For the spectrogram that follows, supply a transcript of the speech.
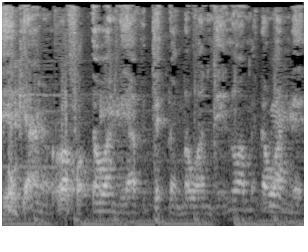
You can't rough up the one you have to take down the one day. You know what I mean? The one day,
